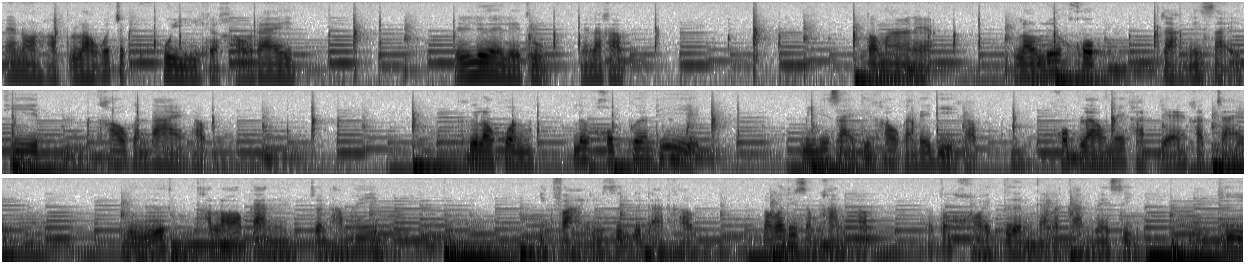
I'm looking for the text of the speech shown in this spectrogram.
แน่นอนครับ เราก็จะคุยกับเขาได้เรื่อยๆเลยถูกไหมล่ะครับ ต่อมาเนี่ยเราเลือกคบจากนิสัยที่เข้ากันได้ครับ คือเราควรเลือกคบเพื่อนที่มีนิสัยที่เข้ากันได้ดีครับคบแล้วไม่ขัดแย้งขัดใจ หรือทะเลาะกันจนทำให้ ฝ่ายรู้สึกอึดอัดครับ แล้วก็ที่สำคัญครับ เราต้องคอยเตือนกันและกันในสิ่งที่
